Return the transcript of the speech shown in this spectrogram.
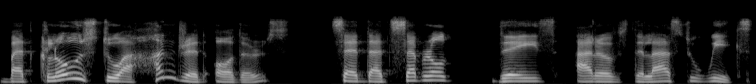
but close to a hundred others said that several days out of the last two weeks,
